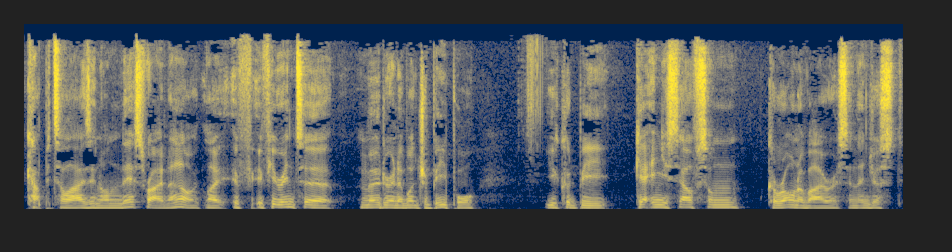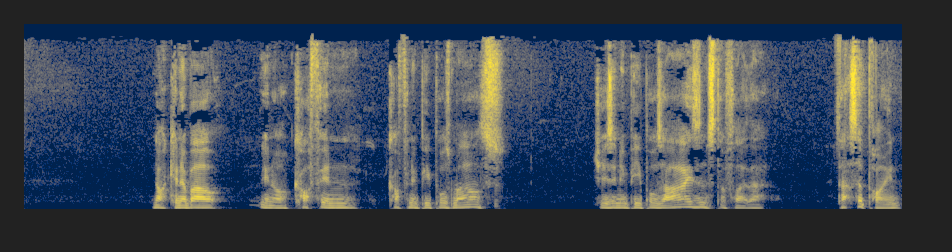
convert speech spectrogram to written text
capitalizing on this right now? Like, if if you're into murdering a bunch of people, you could be getting yourself some coronavirus and then just knocking about, you know, coughing, coughing in people's mouths, jizzing in people's eyes and stuff like that. That's the point.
